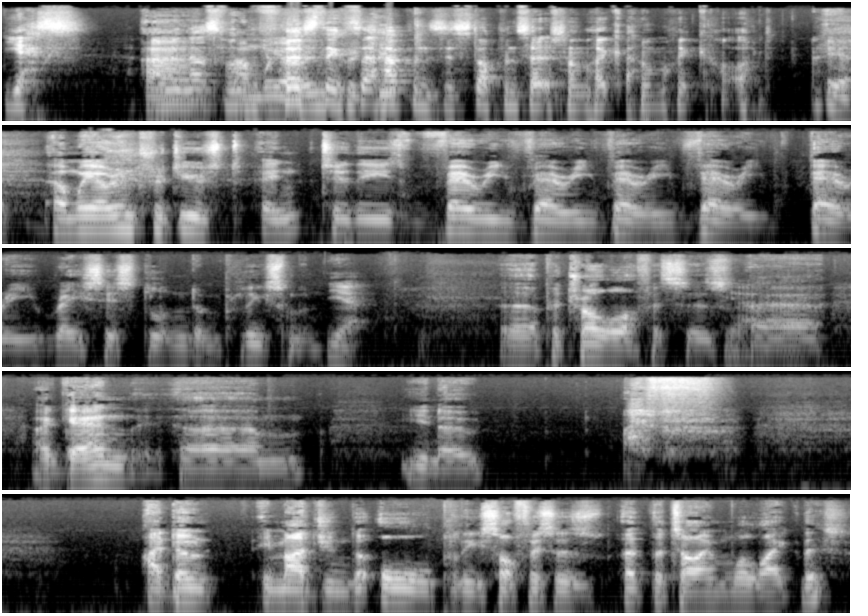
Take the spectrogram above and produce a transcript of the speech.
Yes. I mean, And- that's one of the first things that happens is stop and search. And I'm like, oh my god. Yeah, and we are introduced into these very, very, very, very, very racist London policemen. Yeah. uh, patrol officers. Uh, again, um, you know, I don't imagine that all police officers at the time were like this.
